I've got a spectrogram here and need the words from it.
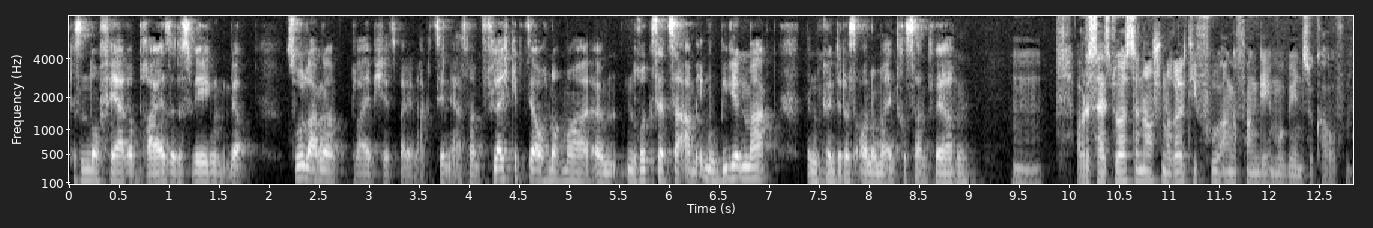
das sind noch faire Preise. Deswegen, ja, so lange bleibe ich jetzt bei den Aktien erstmal. Vielleicht gibt es ja auch nochmal ähm, einen Rücksetzer am Immobilienmarkt, dann könnte das auch nochmal interessant werden. Hm. Aber das heißt, du hast dann auch schon relativ früh angefangen, die Immobilien zu kaufen?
